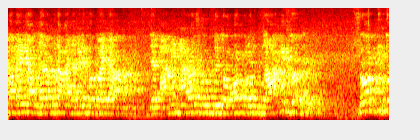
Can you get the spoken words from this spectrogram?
বানাইলে আল্লাহ রাব্বুল আলামিন ফরমাইলা যে, আমি আরশ কুরসি লৌহ কলম যা কিছু আছে। সব কিছু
